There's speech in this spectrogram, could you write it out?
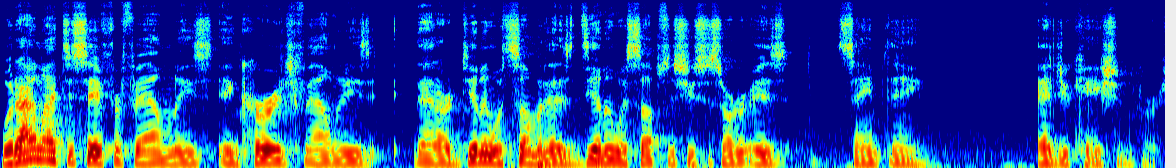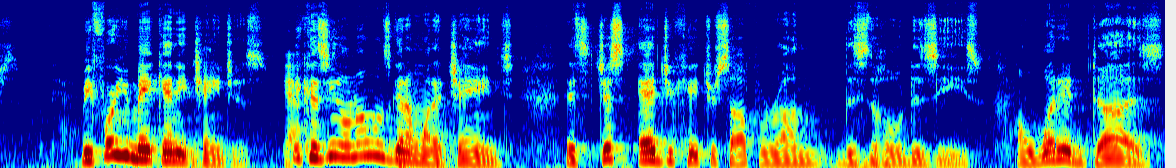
What i like to say for families encourage families that are dealing with somebody that is dealing with substance use disorder is same thing education first before you make any changes. Yeah. because you know no one's going to want to change. It's just educate yourself around this the whole disease on what it does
